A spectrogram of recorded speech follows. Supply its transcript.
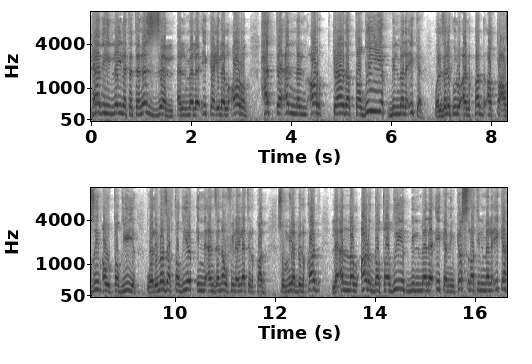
هذه الليلة تتنزل الملائكة إلى الأرض حتى أن الأرض كادت تضيق بالملائكة. ولذلك يقولوا القدر التعظيم أو التضييق. ولماذا التضييق؟ إن أنزلناه في ليلة القدر. سمي بالقدر لأن الأرض تضيق بالملائكة من كثرة الملائكة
